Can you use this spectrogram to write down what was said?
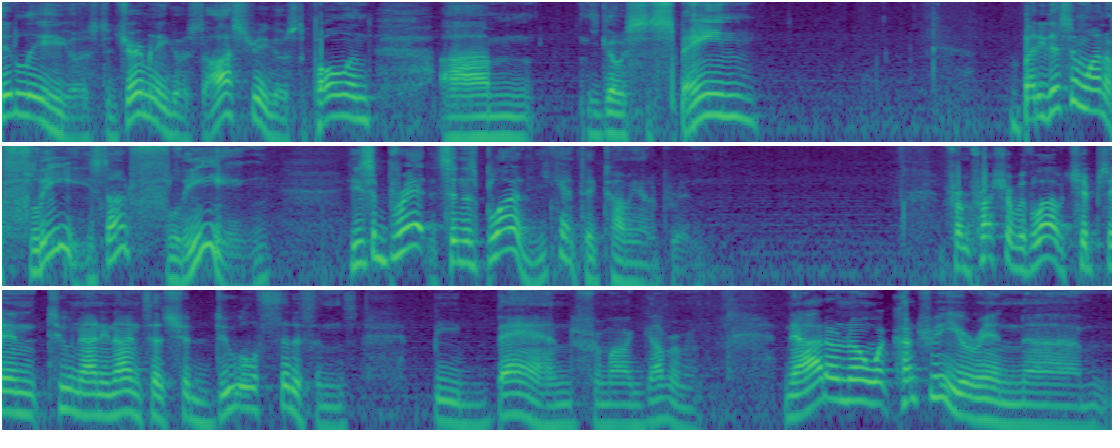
Italy, he goes to Germany, he goes to Austria, he goes to Poland, um, he goes to Spain. But he doesn't want to flee. He's not fleeing. He's a Brit. It's in his blood. You can't take Tommy out of Britain. From Prussia with Love chips in 299 says, should dual citizens be banned from our government? Now, I don't know what country you're in, um,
